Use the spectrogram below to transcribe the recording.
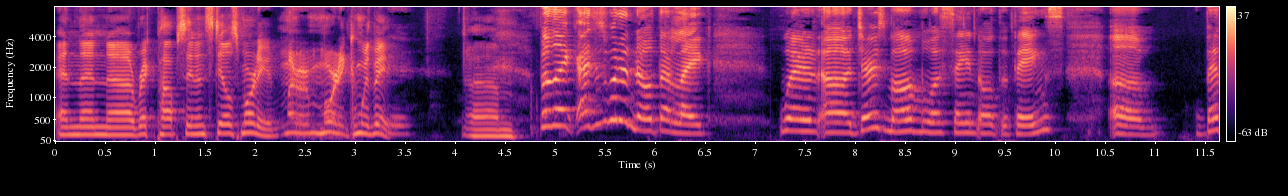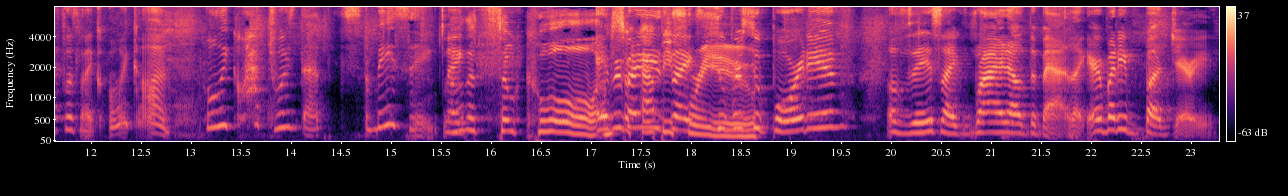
And then uh, Rick pops in and steals Morty. Morty, come with me. But like, I just want to note that like when uh Jerry's mom was saying all the things, um, Beth was like, "Oh my god, holy crap, Joyce, that's amazing!" Like Oh, that's so cool. I'm so everybody's happy like for you. super supportive of this, like right out the bat, like everybody but Jerry.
